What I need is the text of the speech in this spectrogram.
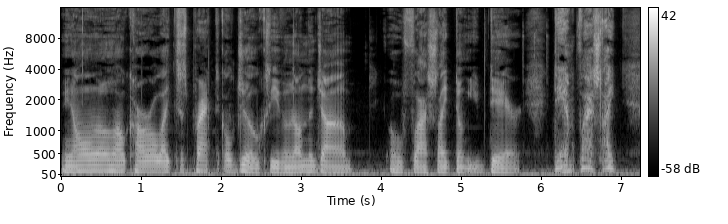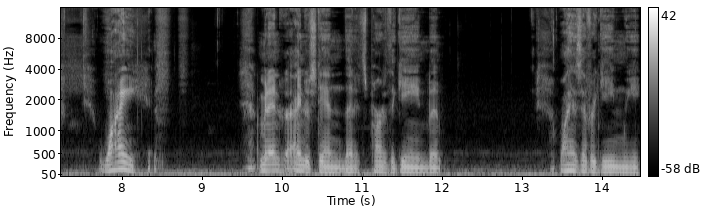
You all know how Carl likes his practical jokes, even on the job. Oh, flashlight, don't you dare. Damn flashlight! Why? I mean, I understand that it's part of the game, but why is every game we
